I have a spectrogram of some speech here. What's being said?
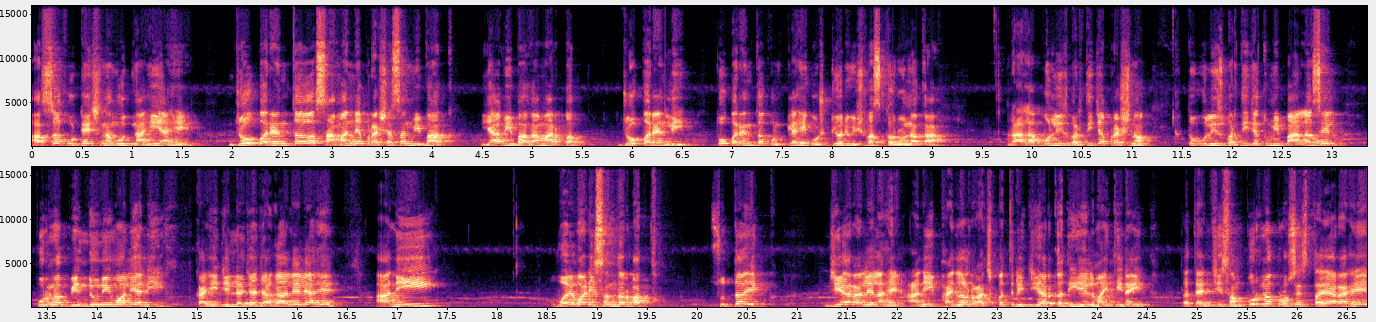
असं कुठेच नमूद नाही आहे. जोपर्यंत सामान्य प्रशासन विभाग या विभागामार्फत जोपर्यंत ली तोपर्यंत कुठल्याही गोष्टीवर विश्वास करू नका. राहिला पोलीस भरतीचा प्रश्न तो पोलीस भरतीचा तुम्ही पाहिला असेल. पूर्ण बिंदू नियमावली आली काही जिल्ह्याच्या जागा आलेल्या आहे. आणि वयवाढी संदर्भात सुद्धा एक जी आर आलेला आहे. आणि फायनल राजपत्री जी आर कधी येईल माहिती नाही. तर त्यांची संपूर्ण प्रोसेस तयार आहे.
